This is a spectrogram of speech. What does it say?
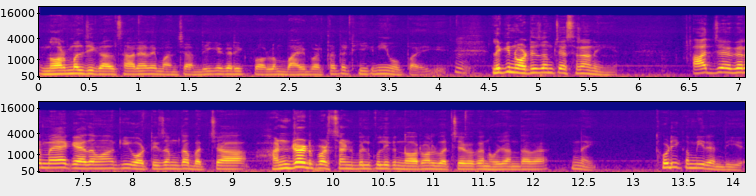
ਨਾਰਮਲ ਜੀ ਗੱਲ ਸਾਰਿਆਂ ਦੇ ਮਨ ਚ ਆਉਂਦੀ ਕਿ ਅਗਰ ਇੱਕ ਪ੍ਰੋਬਲਮ ਬਾਈ ਬਰਥ ਹੈ ਤਾਂ ਠੀਕ ਨਹੀਂ ਹੋ ਪਾਏਗੀ। ਲੇਕਿਨ ਆਟਿਜ਼ਮ ਚ ਇਸ ਤਰ੍ਹਾਂ ਨਹੀਂ ਹੈ। ਅੱਜ ਅਗਰ ਮੈਂ ਕਹਿ ਦਵਾਂ ਕਿ ਆਟਿਜ਼ਮ ਦਾ ਬੱਚਾ 100% ਬਿਲਕੁਲ ਇੱਕ ਨਾਰਮਲ ਬੱਚੇ ਵਗਨ ਹੋ ਜਾਂਦਾ ਵਾ, ਨਹੀਂ ਥੋੜੀ ਕਮੀ ਰਹਿੰਦੀ ਹੈ।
